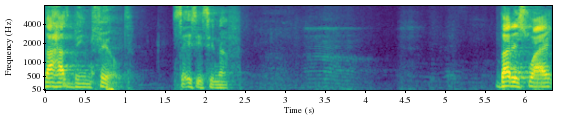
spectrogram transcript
that has been filled, says it's enough. That is why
